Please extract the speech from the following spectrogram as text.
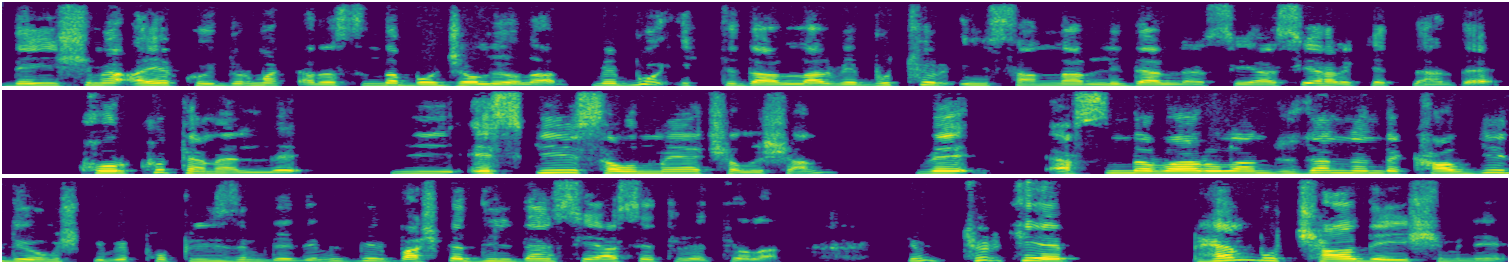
değişime ayak uydurmak arasında bocalıyorlar. Ve bu iktidarlar ve bu tür insanlar, liderler, siyasi hareketlerde korku temelli, e, eskiyi savunmaya çalışan ve aslında var olan düzenle de kavga ediyormuş gibi popülizm dediğimiz bir başka dilden siyaset üretiyorlar. Şimdi Türkiye hem bu çağ değişimini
